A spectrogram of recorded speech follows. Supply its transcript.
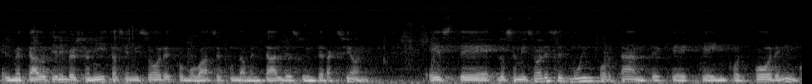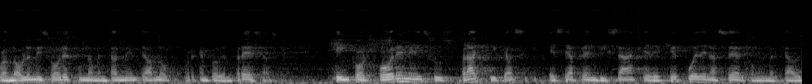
El mercado tiene inversionistas y emisores como base fundamental de su interacción. Este, los emisores es muy importante que, que incorporen, cuando hablo de emisores fundamentalmente hablo, por ejemplo, de empresas, que incorporen en sus prácticas ese aprendizaje de qué pueden hacer con el mercado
